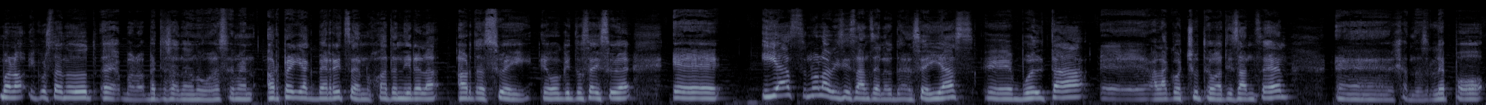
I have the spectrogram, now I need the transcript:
Bueno, ikusten dut, eh, bueno, bete esan dugu, ez, hemen, aurpegiak berritzen joaten direla, aurte zuei egokitu zaizue, e, iaz nola bizi izan zen dute, ze iaz, e, buelta, e, alako txute bat izan zen, e, jendez, lepo,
